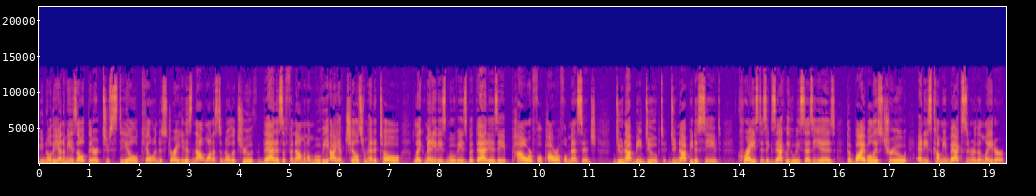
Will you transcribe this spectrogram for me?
You know the enemy is out there to steal, kill, and destroy. He does not want us to know the truth. That is a phenomenal movie. I have chills from head to toe, like many of these movies, but that is a powerful, powerful message. Do not be duped. Do not be deceived. Christ is exactly who he says he is. The Bible is true, and he's coming back sooner than later.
